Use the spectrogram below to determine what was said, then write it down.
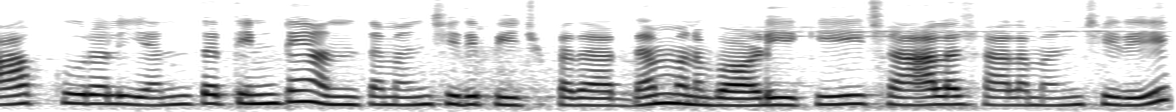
ఆకుకూరలు ఎంత తింటే అంత మంచిది పీచు పదార్థం. మన బాడీకి చాలా చాలా మంచిది.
